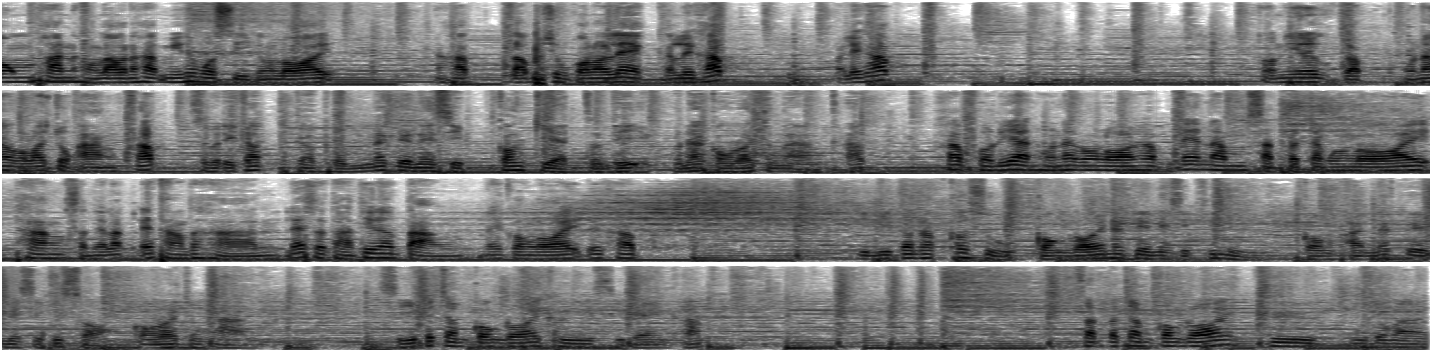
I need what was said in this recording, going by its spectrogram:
กองพันของเรานะครับมีทั้งหมด4กองร้อยนะครับ เราไปชมกองร้อยแรกกันเลยครับไปเลยครับ ตอนนี้เรากับหัวหน้ากองร้อยจงอางครับ สวัสดีครับกับผมนักเรียนในสิบก้องเกียรติสนธิหัวหน้ากองร้อยจงอางครับ ครับขออนุญาตหัวหน้ากองร้อยครับแนะนำสัตว์ประจำกองร้อย ทางสัญลักษณ์และทางทหาร และสถานที่ต่างๆ ในกองร้อยด้วยครับยินดีต้อนรับเข้าสู่กองร้อยนักเรียนในสิบที่หนึ่งกองพันนักเรียนในสิบที่สองกองร้อยจงอาง สีประจำกองร้อยคือสีแดงครับ สัตว์ประจำกองร้อยคืองูจงอาง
